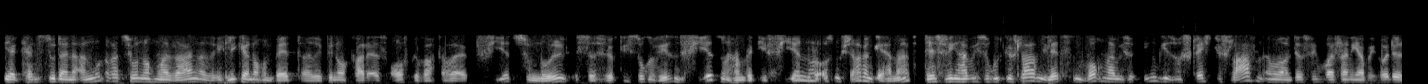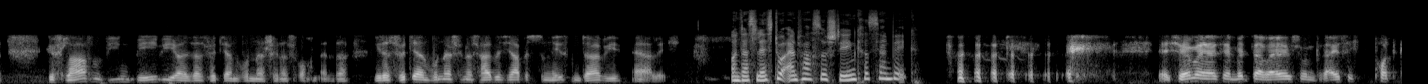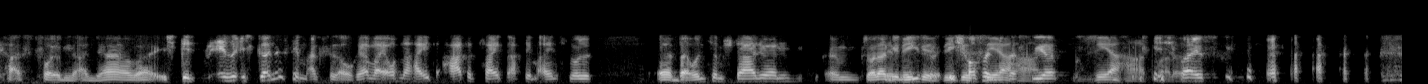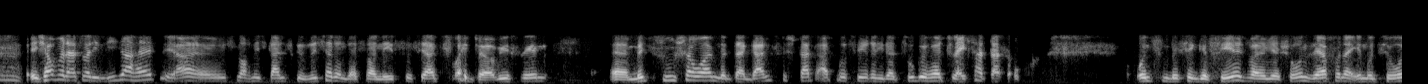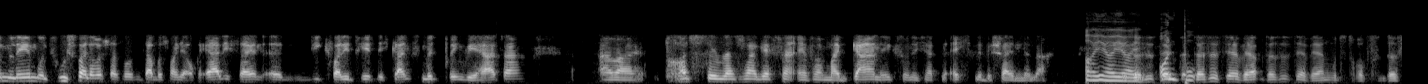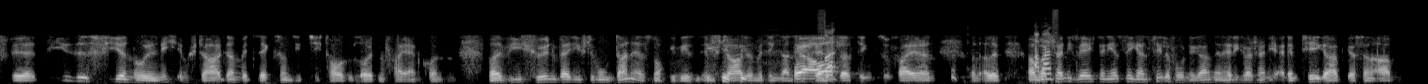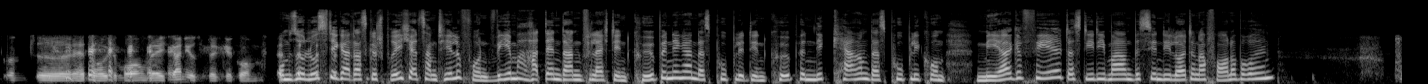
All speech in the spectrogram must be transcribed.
Ja, kannst du deine Anmoderation nochmal sagen? Also ich liege ja noch im Bett, also ich bin auch gerade erst aufgewacht, aber 4 zu 0, ist das wirklich so gewesen? 4 zu 0, haben wir die 4-0 aus dem Stadion gehämmert? Deswegen habe ich so gut geschlafen. Die letzten Wochen habe ich so irgendwie so schlecht geschlafen immer und deswegen wahrscheinlich habe ich heute geschlafen wie ein Baby. Also das wird ja ein wunderschönes Wochenende. Nee, das wird ja ein wunderschönes halbes Jahr bis zum nächsten Derby. Herrlich. Und das lässt du einfach so stehen, Christian Beck? Ich höre mir das ja mittlerweile schon 30 Podcast-Folgen an, ja, aber ich, also ich gönne es dem Axel auch, ja, war ja auch eine harte Zeit nach dem 1-0 äh, bei uns im Stadion. Ähm, soll er Der genießen. Wege, ich hoffe, dass hart. wir. Sehr hart. ich weiß. ich hoffe, dass wir die Liga halten, ja, ist noch nicht ganz gesichert und dass wir nächstes Jahr zwei Derbys sehen. Äh, mit Zuschauern, mit der ganzen Stadtatmosphäre, die dazugehört. Vielleicht hat das auch uns ein bisschen gefehlt, weil wir schon sehr von der Emotion leben und fußballerisch, das muss, da muss man ja auch ehrlich sein, äh, die Qualität nicht ganz mitbringen wie Hertha. Aber trotzdem, das war gestern einfach mal gar nichts und ich hatte echt eine bescheidene Nacht. Oi, oi, oi. Das, ist der, das, ist der, das ist der Wermutstropfen, dass wir dieses 4-0 nicht im Stadion mit 76.000 Leuten feiern konnten. Weil wie schön wäre die Stimmung dann erst noch gewesen, im Stadion mit den ganzen ja, Fans das Ding zu feiern und alles. Aber, Aber wahrscheinlich wäre ich dann jetzt nicht ans Telefon gegangen, dann hätte ich wahrscheinlich einen Tee gehabt gestern Abend und äh, hätte heute Morgen wäre ich gar nicht aus dem Bett gekommen. Umso lustiger das Gespräch jetzt am Telefon. Wem hat denn dann vielleicht den Köpeningern, das Publikum, den Köpenickern, das Publikum mehr gefehlt, dass die, die mal ein bisschen die Leute nach vorne brüllen?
